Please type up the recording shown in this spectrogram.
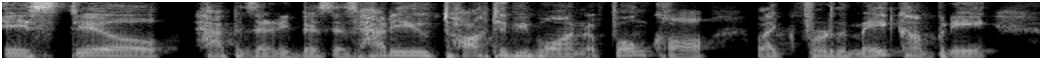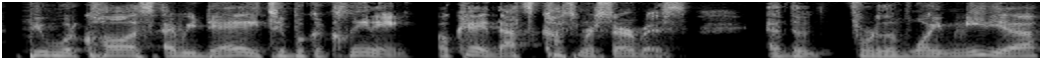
it still happens in any business. How do you talk to people on a phone call? Like for the maid company, people would call us every day to book a cleaning. Okay, that's customer service. And the, for the Voy Media,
